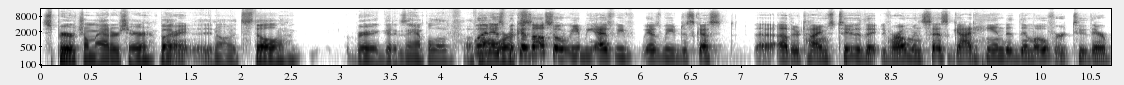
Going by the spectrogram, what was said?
spiritual matters here, but Right. you know it's still a very good example of, of Well, how it it is works. because also as we've as we've discussed uh, other times too that Romans says God handed them over to their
